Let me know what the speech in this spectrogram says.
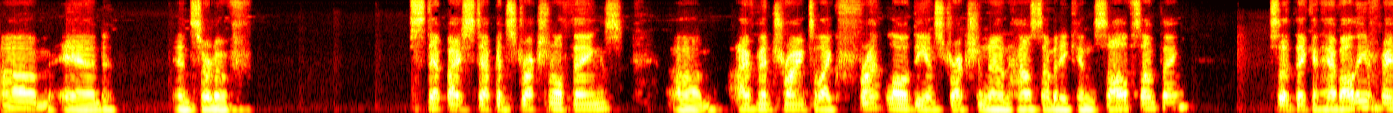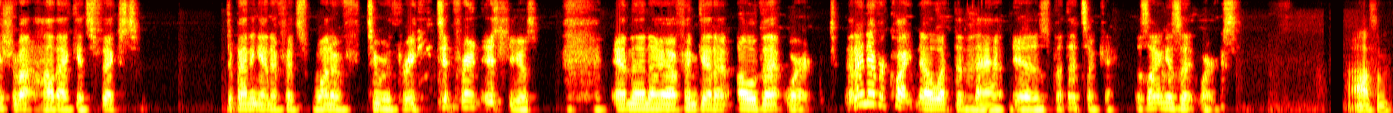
um, and and sort of step by step instructional things. Um, I've been trying to like front load the instruction on how somebody can solve something so that they can have all the information about how that gets fixed, depending on if it's one of two or three different issues. And then I often get a, oh, that worked. And I never quite know what the that is, but that's okay as long as it works. Awesome.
